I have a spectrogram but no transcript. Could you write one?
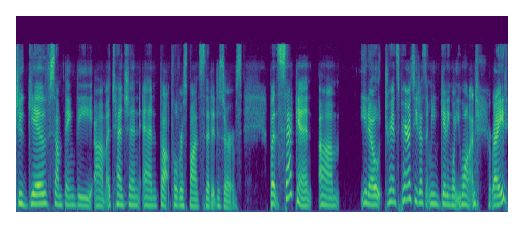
to give something the um, attention and thoughtful response that it deserves. But second, um, you know, transparency doesn't mean getting what you want, right?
